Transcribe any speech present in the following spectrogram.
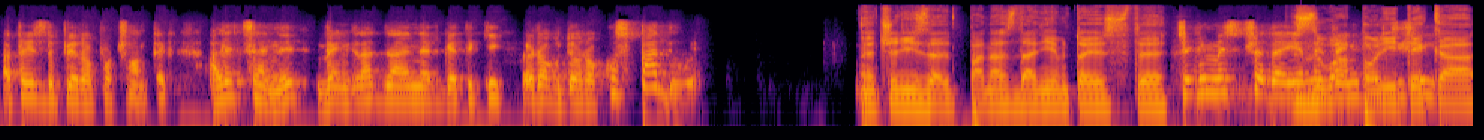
a to jest dopiero początek. Ale ceny węgla dla energetyki rok do roku spadły. Czyli zda, pana zdaniem to jest e, Czyli my sprzedajemy zła polityka.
